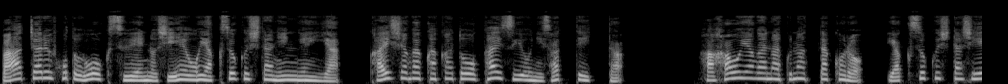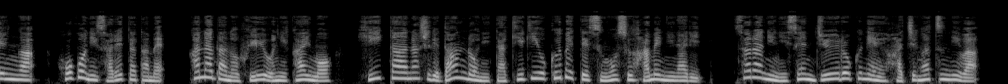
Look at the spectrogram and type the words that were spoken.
バーチャルフォトウォークスへの支援を約束した人間や、会社がかかとを返すように去っていった。母親が亡くなった頃、約束した支援が保護にされたため、カナダの冬を2回もヒーターなしで暖炉に焚き木をくべて過ごす羽目になり、さらに2016年8月には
